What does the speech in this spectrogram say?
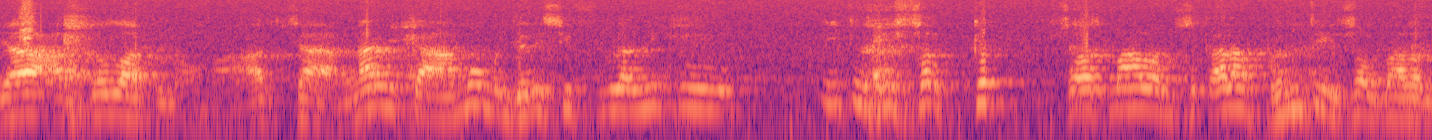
Ya Abdullah bin Umar jangan kamu menjadi si fulan itu. Itu disergap sholat malam sekarang berhenti sholat malam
